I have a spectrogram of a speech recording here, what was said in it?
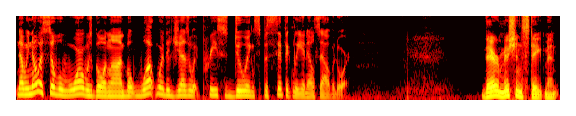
Now, we know a civil war was going on, but what were the Jesuit priests doing specifically in El Salvador? Their mission statement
